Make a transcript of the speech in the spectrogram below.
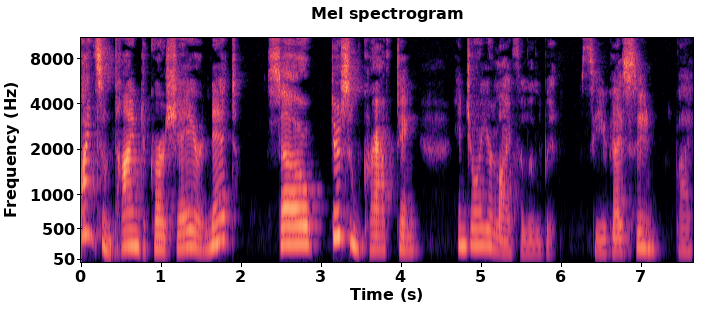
find some time to crochet or knit. So do some crafting. Enjoy your life a little bit. See you guys soon. Bye.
